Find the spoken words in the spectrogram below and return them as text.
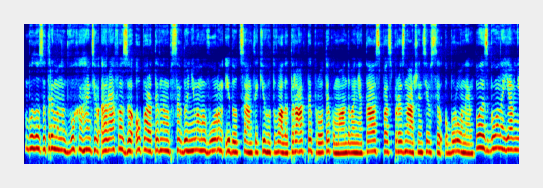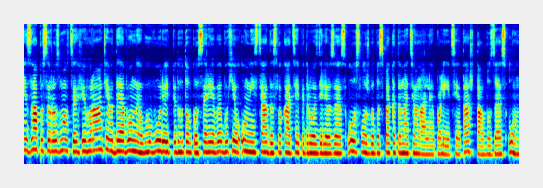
Було затримано двох агентів РФ з оперативними псевдонімами Ворон і Доцент, які готували теракти проти командування та спецпризначенців сил оборони. У СБУ наявні записи розмов цих фігурантів, де вони обговорюють підготовку серії вибухів у місцях дислокації підрозділів ЗСУ, служби безпеки та національної поліції та штабу ЗСУ.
